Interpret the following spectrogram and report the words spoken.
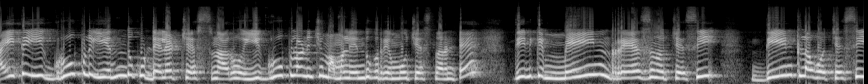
అయితే ఈ గ్రూపులు ఎందుకు డెలీట్ చేస్తున్నారు? ఈ గ్రూప్లో నుంచి మమ్మల్ని ఎందుకు రిమూవ్ చేస్తున్నారంటే దీనికి మెయిన్ రీజన్ వచ్చేసి దీంట్లో వచ్చేసి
